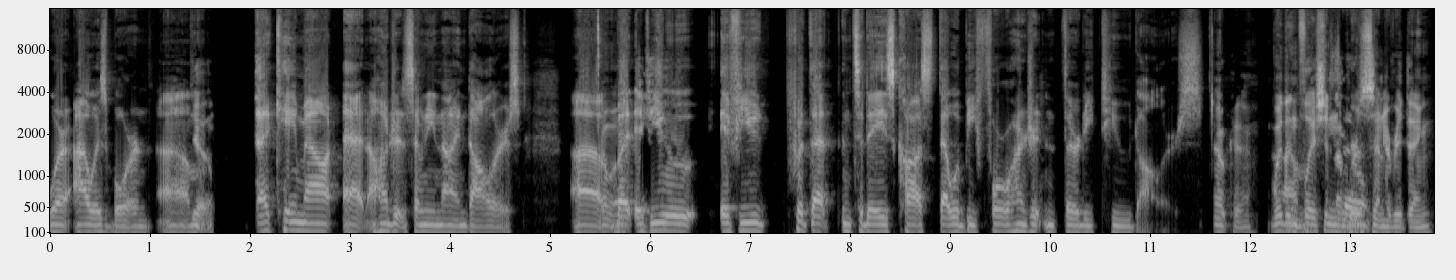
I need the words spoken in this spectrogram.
where I was born, um, Yeah. that came out at 179 dollars. Uh, Oh, wow. But if you if you put that in today's cost, that would be 432 dollars. Okay, with Um, inflation so- numbers and everything.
